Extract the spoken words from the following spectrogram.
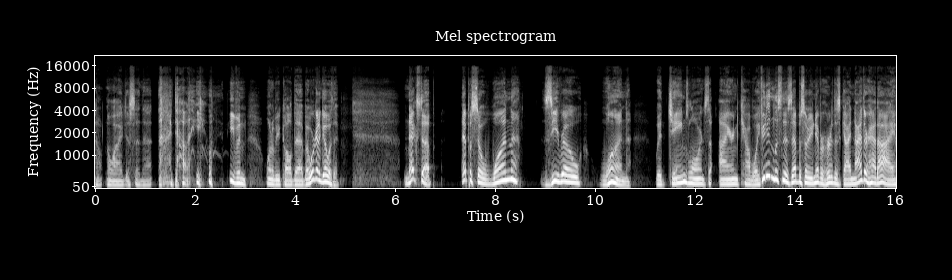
don't know why I just said that. I doubt he even want to be called that, but we're going to go with it. Next up, episode 101 with James Lawrence, the Iron Cowboy. If you didn't listen to this episode or you never heard of this guy, neither had I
